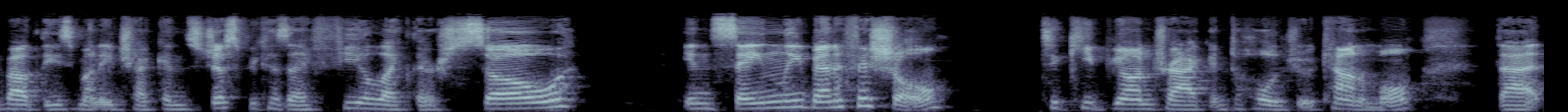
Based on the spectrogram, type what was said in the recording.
about these money check ins just because I feel like they're so insanely beneficial to keep you on track and to hold you accountable that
